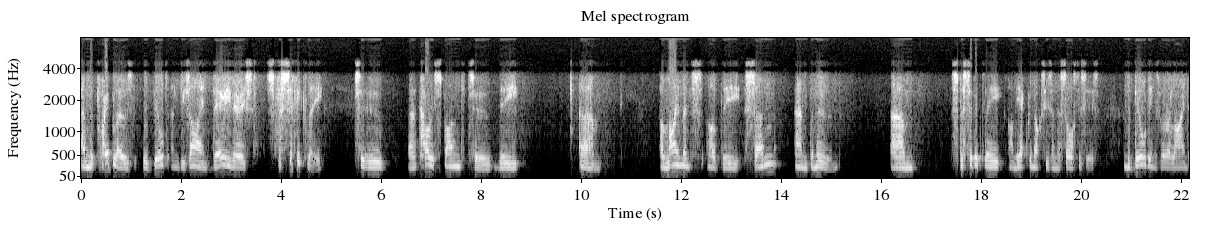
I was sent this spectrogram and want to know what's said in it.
And the Pueblos were built and designed very, very specifically to uh, correspond to the um, alignments of the sun and the moon, um, specifically on the equinoxes and the solstices. And the buildings were aligned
